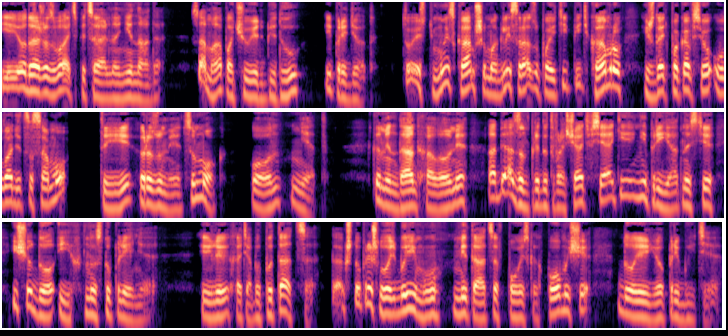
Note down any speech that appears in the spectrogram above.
Ее даже звать специально не надо. Сама почует беду и придет. То есть мы с Камши могли сразу пойти пить камру и ждать, пока все уладится само? Ты, разумеется, мог он нет. Комендант Холоме обязан предотвращать всякие неприятности еще до их наступления. Или хотя бы пытаться, так что пришлось бы ему метаться в поисках помощи до ее прибытия.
